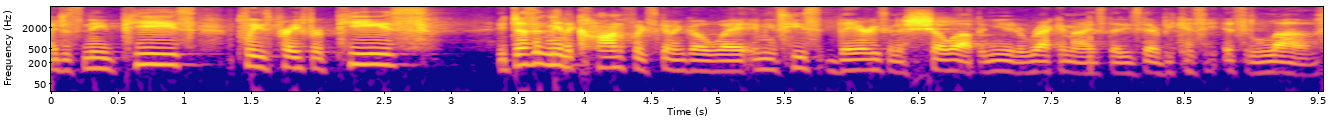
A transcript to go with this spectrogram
I just need peace, please pray for peace. It doesn't mean the conflict's going to go away. It means he's there, he's going to show up, and you need to recognize that he's there because it's love.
